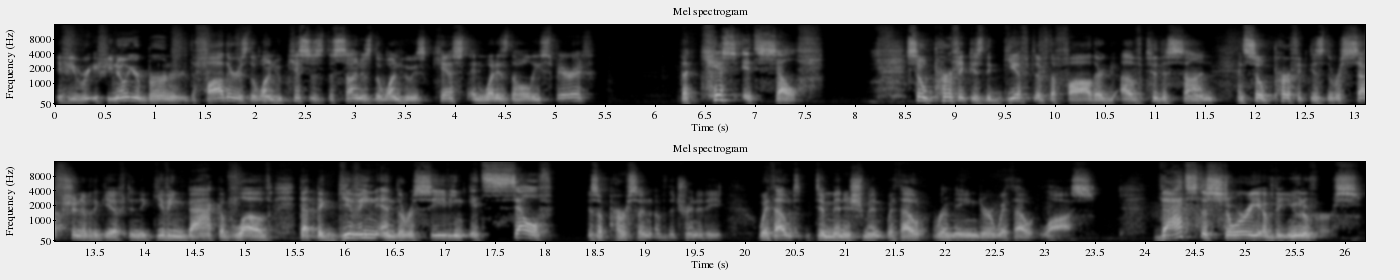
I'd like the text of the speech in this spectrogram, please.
if you if you know your Bernard, the Father is the one who kisses, the Son is the one who is kissed, and what is the Holy Spirit? The kiss itself. So perfect is the gift of the Father of to the Son, and so perfect is the reception of the gift and the giving back of love that the giving and the receiving itself is a person of the Trinity, without diminishment, without remainder, without loss. That's the story of the universe.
